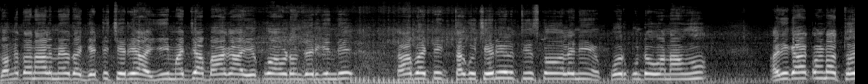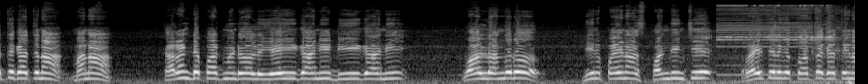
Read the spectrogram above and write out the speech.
దొంగతనాల మీద గట్టి చర్య ఈ మధ్య బాగా ఎక్కువ అవడం జరిగింది. కాబట్టి తగు చర్యలు తీసుకోవాలని కోరుకుంటూ ఉన్నాము. అది కాకుండా త్వరితగతిన మన కరెంట్ డిపార్ట్మెంట్ వాళ్ళు ఏఈ కానీ డిఈ కానీ వాళ్ళందరూ దీనిపైన స్పందించి రైతులకు త్వరితగతిన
